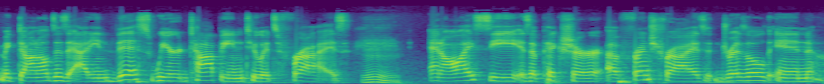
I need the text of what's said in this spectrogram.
McDonald's is adding this weird topping to its fries. Hmm. And all I see is a picture of French fries drizzled in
